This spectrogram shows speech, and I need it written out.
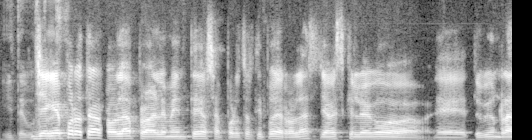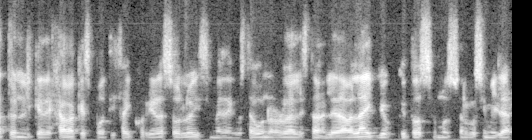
y te gustó? Llegué por otra rola, probablemente, o sea, por otro tipo de rolas. Ya ves que luego eh, tuve un rato en el que dejaba que Spotify corriera solo y si me gustaba una rola le, estaba- le daba like. Yo creo que todos hacemos algo similar.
